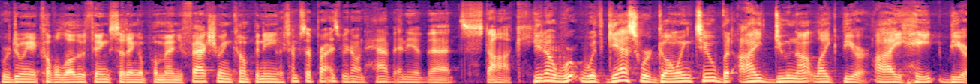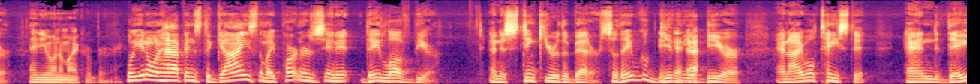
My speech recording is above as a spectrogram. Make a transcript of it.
We're doing a couple other things, setting up a manufacturing company. Which I'm surprised we don't have any of that stock. You know, we're, with guests, we're going to, but I do not like beer. I hate beer. And you own a microbrewery. Well, you know what happens? The guys, my partners in it, they love beer. And the stinkier the better. So they will give me a beer and I will taste it. And they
